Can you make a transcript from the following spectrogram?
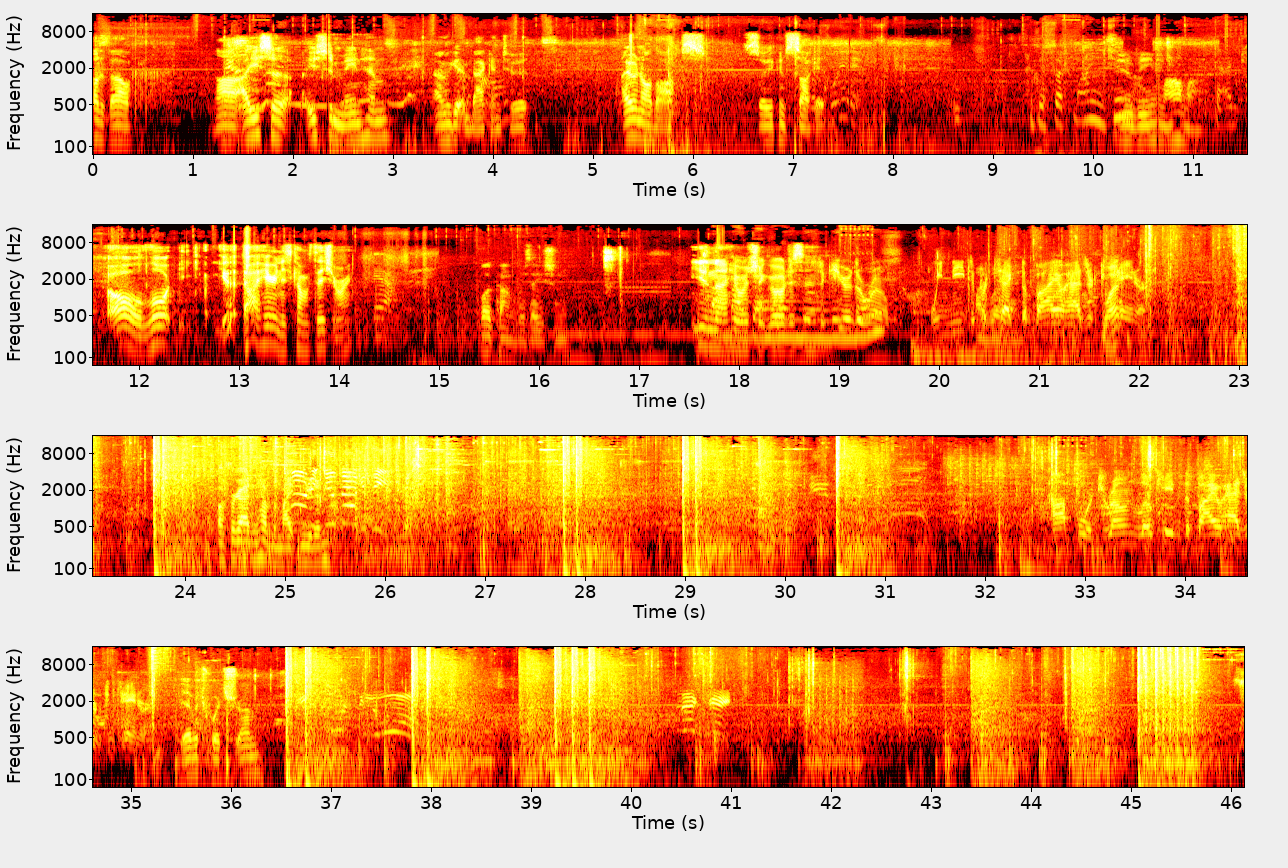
of Valve. Uh, I used to I used to main him. I'm getting back into it. I own all the ops, so you can suck it. You can suck mine too. You be mama. Oh lord, you're not hearing this conversation, right? Yeah. What conversation? You're not hearing what your girl just said. Secure the room. We need to protect the biohazard What? container. Oh, I forgot I didn't have the mic muted. Op 4 drone located the biohazard container. You have a Twitch run.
